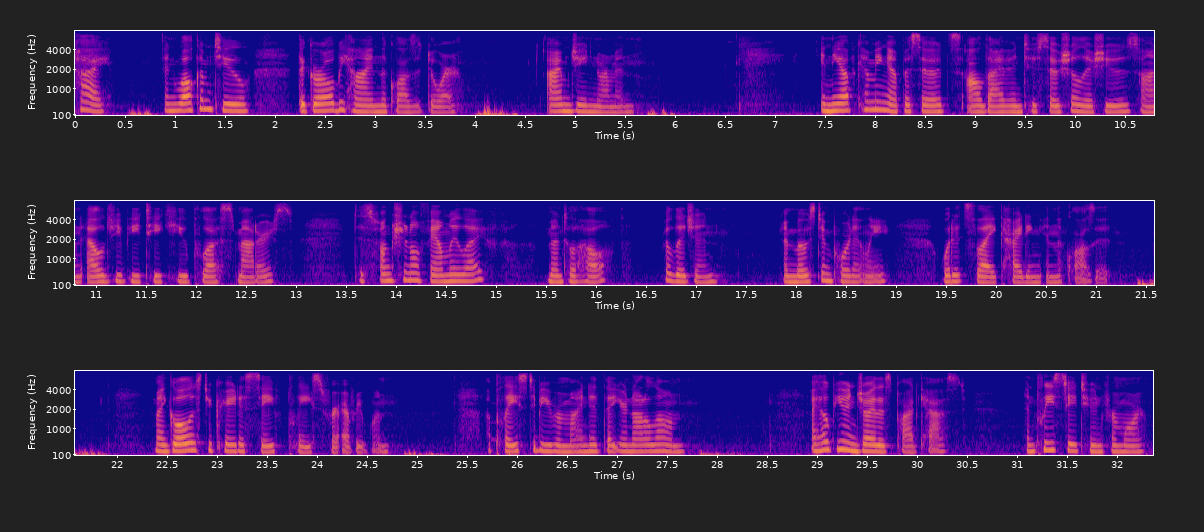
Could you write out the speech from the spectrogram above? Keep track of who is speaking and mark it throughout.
Speaker 1: Hi, and welcome to The Girl Behind the Closet Door. I'm Jane Norman. In the upcoming episodes, I'll dive into social issues on LGBTQ matters, dysfunctional family life, mental health, religion, and most importantly, what it's like hiding in the closet. My goal is to create a safe place for everyone, a place to be reminded that you're not alone. I hope you enjoy this podcast, and please stay tuned for more.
